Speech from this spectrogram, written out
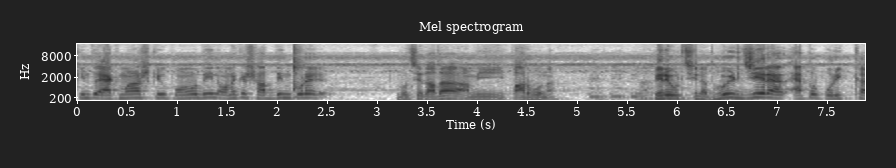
কিন্তু এক মাস, কেউ পনেরো দিন, অনেকে সাত দিন করে বলছে, দাদা, আমি পারব না। পেরে উঠছি না। ধৈর্যের এত পরীক্ষা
